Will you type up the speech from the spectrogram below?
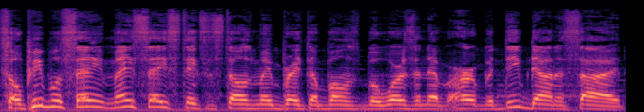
So people say may say sticks and stones may break their bones, but words are never hurt. But deep down inside,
